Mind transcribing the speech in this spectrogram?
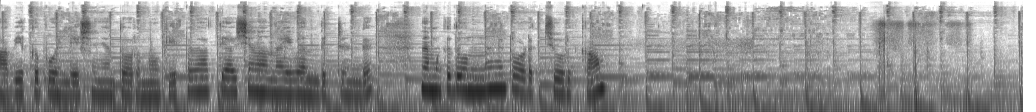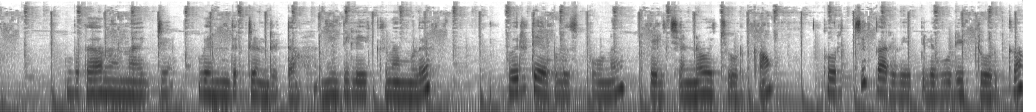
ആവിയൊക്കെ പോയതിന് ശേഷം ഞാൻ തുറന്നു നോക്കി. ഇപ്പോൾ അത് അത്യാവശ്യം നന്നായി വെന്തിട്ടുണ്ട്. നമുക്കിത് ഒന്നിങ്ങോട്ട് ഉടച്ചു കൊടുക്കാം. അപ്പോൾ നന്നായിട്ട് വെന്തിട്ടുണ്ട് കേട്ടോ ഇനി ഇതിലേക്ക് നമ്മൾ ഒരു ടേബിൾ സ്പൂണ് വെളിച്ചെണ്ണ ഒഴിച്ചു കൊടുക്കാം. കുറച്ച് കറിവേപ്പില കൂടി ഇട്ട് കൊടുക്കാം.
